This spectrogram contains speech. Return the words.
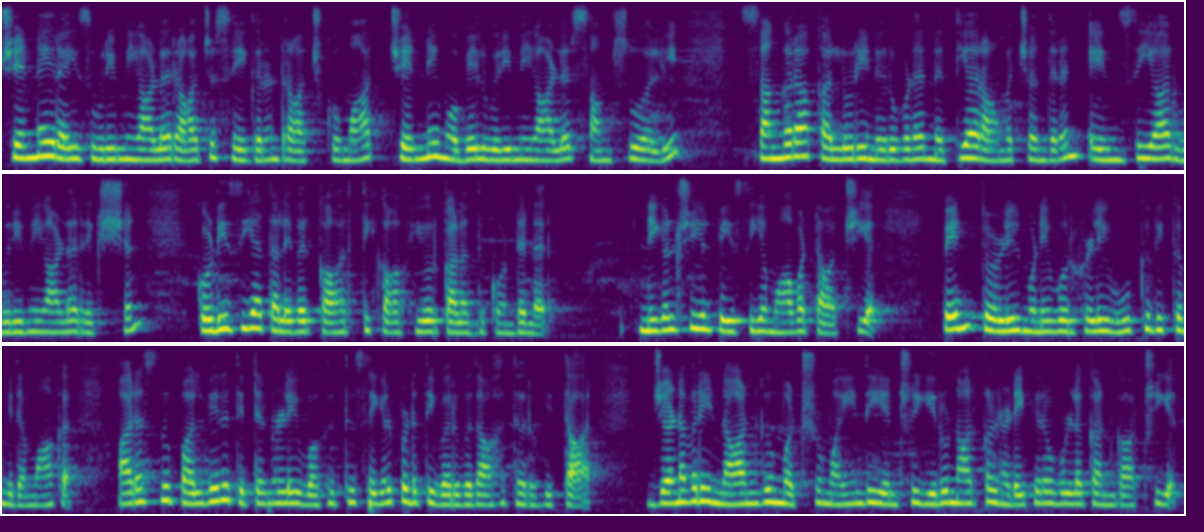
சென்னை ரைஸ் உரிமையாளர் ராஜசேகரன் ராஜ்குமார் சென்னை மொபைல் உரிமையாளர் சம்சு அலி சங்கரா கல்லூரி நிறுவனர் நித்யா ராமச்சந்திரன் என்சிஆர் உரிமையாளர் ரிக்ஷன் கொடிசியா தலைவர் கார்த்திக் ஆகியோர் கலந்து கொண்டனர். நிகழ்ச்சியில் பேசிய மாவட்ட ஆட்சியர் பெண் தொழில் முனைவோர்களை ஊக்குவிக்கும் விதமாக அரசு பல்வேறு திட்டங்களை வகுத்து செயல்படுத்தி வருவதாக தெரிவித்தார். ஜனவரி நான்கு மற்றும் ஐந்து என்று இரு நாட்கள் நடைபெறவுள்ள கண்காட்சியில்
